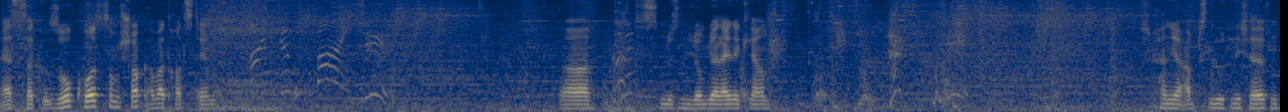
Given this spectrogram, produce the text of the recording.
Er ist zwar so kurz zum Schock, aber trotzdem. Ja, das müssen die irgendwie alleine klären. Kann ja absolut nicht helfen.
